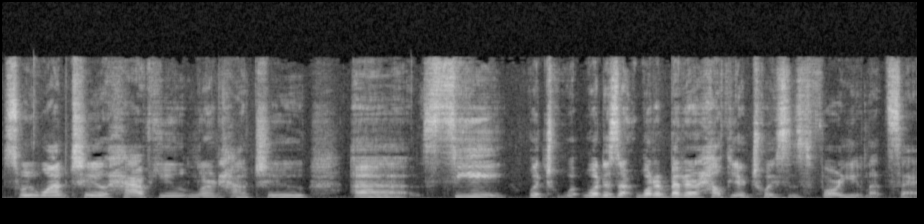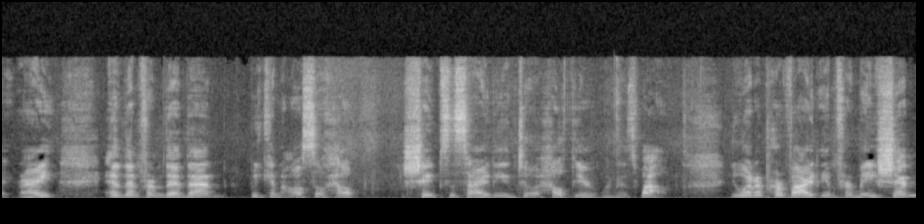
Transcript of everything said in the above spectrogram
So we want to have you learn how to uh, see which what is what are better, healthier choices for you. Let's say, right, and then from there, then we can also help shape society into a healthier one as well. You want to provide information,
